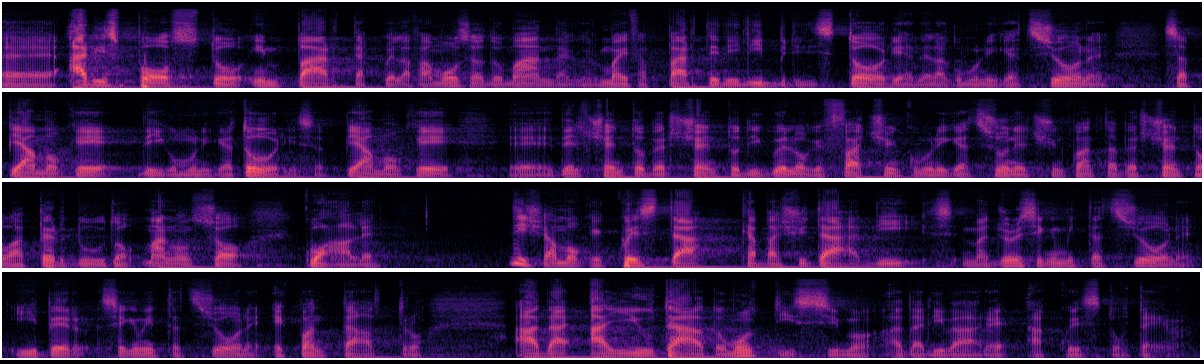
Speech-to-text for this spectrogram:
eh, ha risposto in parte a quella famosa domanda che ormai fa parte dei libri di storia della comunicazione, sappiamo che dei comunicatori, sappiamo che eh, del 100% di quello che faccio in comunicazione il 50% va perduto, ma non so quale. Diciamo che questa capacità di maggiore segmentazione, ipersegmentazione e quant'altro ha aiutato moltissimo ad arrivare a questo tema.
